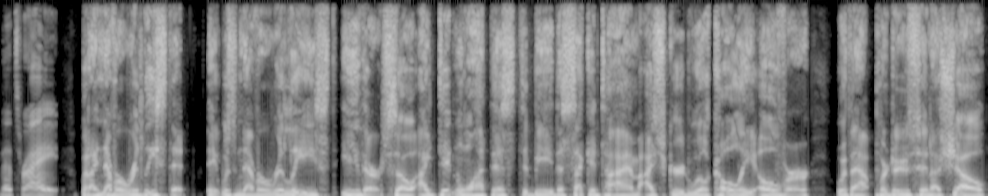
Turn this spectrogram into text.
That's right. but I never released it. It was never released either. So I didn't want this to be the second time I screwed Will Coley over without producing a show.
